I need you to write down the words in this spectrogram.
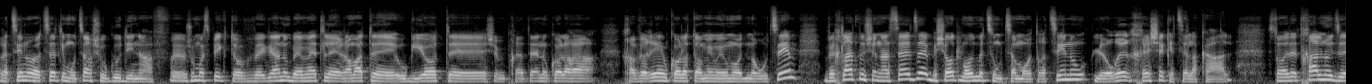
רצינו לצאת עם מוצר שהוא good enough, אה, שהוא מספיק טוב, והגענו באמת לרמת אה, עוגיות אה, שמבחינתנו כל החברים, כל התואמים היו מאוד מרוצים, והחלטנו שנעשה את זה בשעות מאוד מצומצמות. רצינו לעורר חשק אצל הקהל. זאת אומרת, התחלנו את זה,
